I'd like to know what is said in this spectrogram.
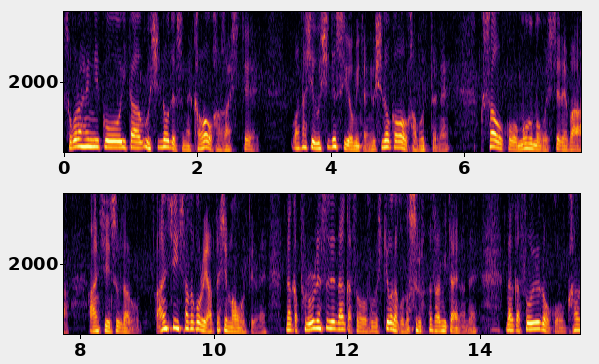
そこら辺にこういた牛のですね皮を剥がして私牛ですよみたいに牛の皮をかぶってね草をこうもぐもぐしてれば安心するだろう安心したところやってしまおうっていうねなんかプロレスでなんかそのその卑怯なことする技みたいなねなんかそういうのをこう考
